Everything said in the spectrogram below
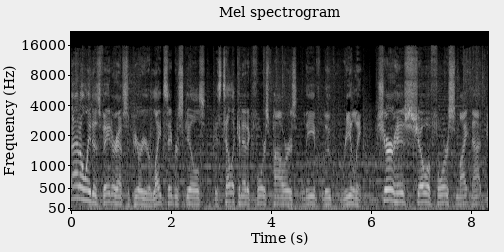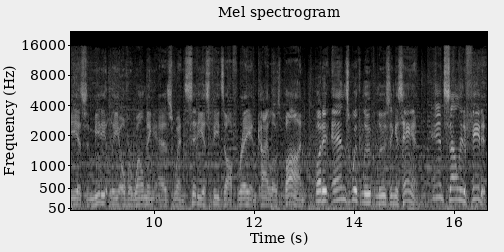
Not only does Vader have superior lightsaber skills, his telekinetic force powers leave Luke reeling. Sure, his show of force might not be as immediately overwhelming as when Sidious feeds off Rey and Kylo's bond, but it ends with Luke losing his hand and soundly defeated.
